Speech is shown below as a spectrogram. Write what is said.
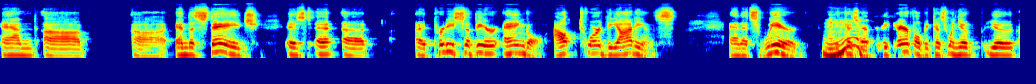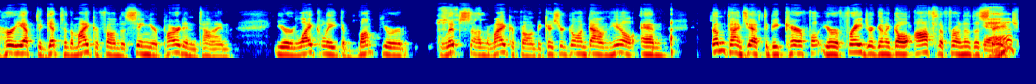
And, uh, uh, and the stage is at a, a pretty severe angle out toward the audience. And it's weird mm-hmm. because you have to be careful because when you, you hurry up to get to the microphone to sing your part in time, you're likely to bump your lips on the microphone because you're going downhill. And sometimes you have to be careful. You're afraid you're going to go off the front of the yeah. stage.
